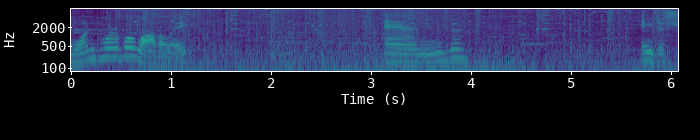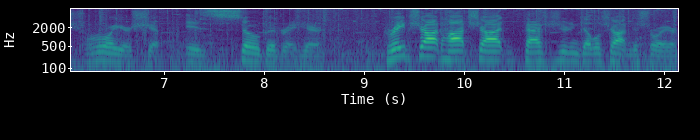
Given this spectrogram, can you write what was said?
one portable lava lake. And a destroyer ship is so good right here. Grape shot, hot shot, Faster shooting, double shot, and destroyer.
